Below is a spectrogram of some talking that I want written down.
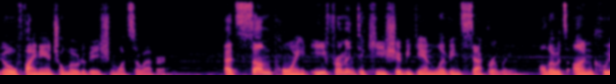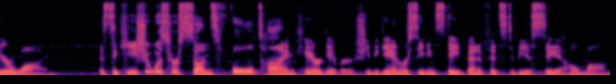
no financial motivation whatsoever. At some point, Efrem and Takesha began living separately, although it's unclear why. As Takesha was her son's full time caregiver, she began receiving state benefits to be a stay at home mom.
